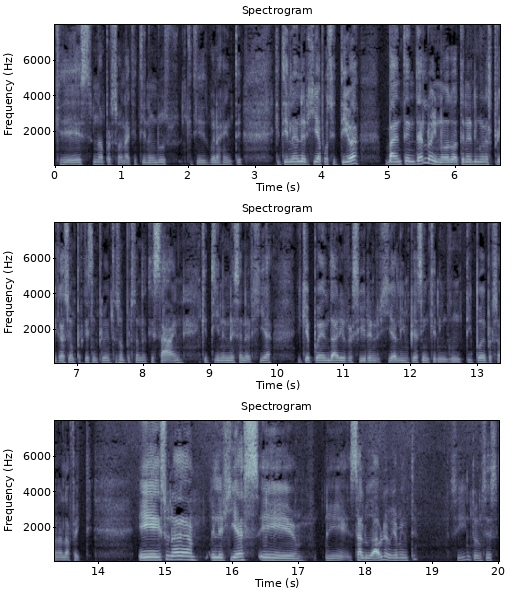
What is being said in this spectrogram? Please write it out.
que es una persona que tiene luz, que tiene buena gente, que tiene energía positiva, va a entenderlo y no va a tener ninguna explicación porque simplemente son personas que saben que tienen esa energía y que pueden dar y recibir energía limpia sin que ningún tipo de persona la afecte. Eh, es una energía eh, eh, saludable, obviamente, ¿sí? Entonces,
